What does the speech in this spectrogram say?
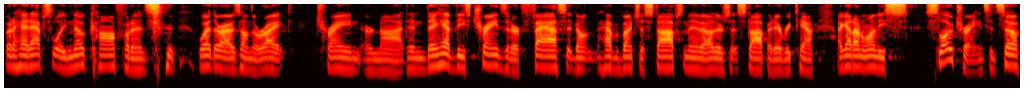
but I had absolutely no confidence whether I was on the right train or not. And they have these trains that are fast that don't have a bunch of stops, and they have others that stop at every town. I got on one of these slow trains, and so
